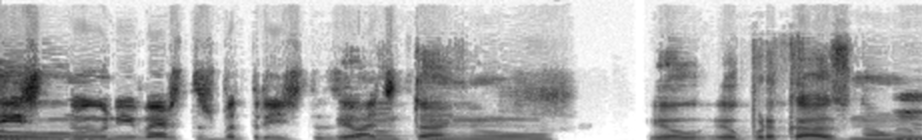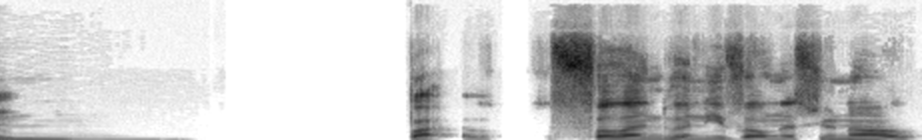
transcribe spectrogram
existe eu, no universo dos bateristas. Eu, eu não tenho, eu, eu por acaso não... Hum. Pá, falando a nível nacional,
